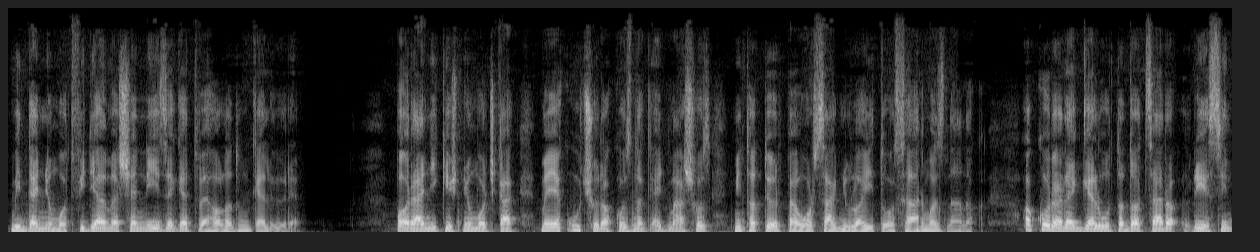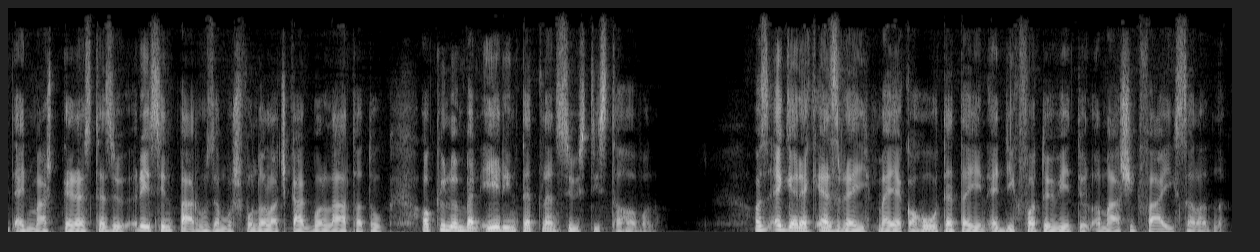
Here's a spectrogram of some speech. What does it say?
minden nyomot figyelmesen nézegetve haladunk előre. Parányi kis nyomocskák, melyek úgy sorakoznak egymáshoz, mintha törpeország nyulaitól származnának, a reggel óta dacára részint egymást keresztező, részint párhuzamos vonalacskákban láthatók, a különben érintetlen szűztiszta havon. Az egerek ezrei, melyek a hó tetején egyik fatővétől a másik fáig szaladnak.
